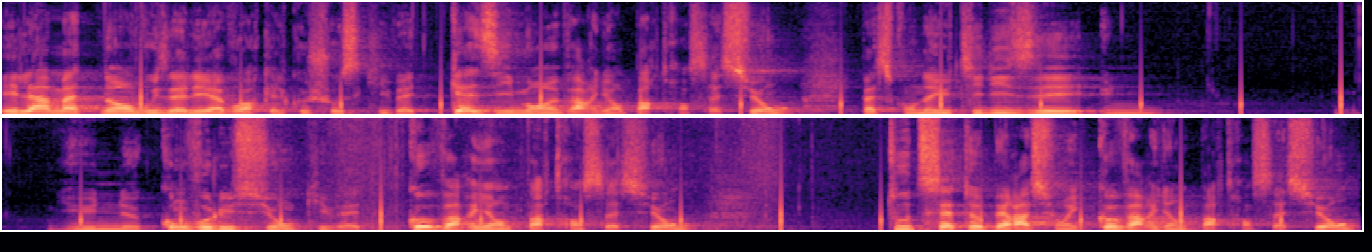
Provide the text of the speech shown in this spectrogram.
Et là, maintenant, vous allez avoir quelque chose qui va être quasiment invariant par translation, parce qu'on a utilisé une, convolution qui va être covariante par translation. Toute cette opération est covariante par translation,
